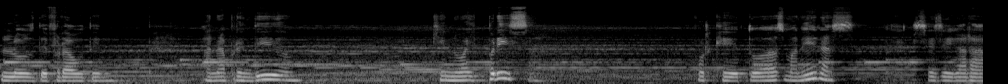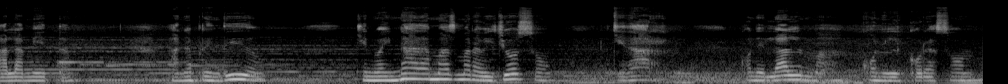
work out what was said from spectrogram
los defrauden. Han aprendido que no hay prisa porque de todas maneras se llegará a la meta han aprendido que no hay nada más maravilloso que dar con el alma, con el corazón,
